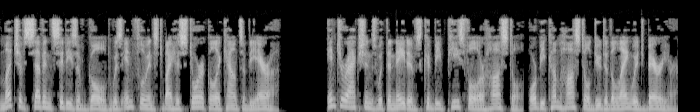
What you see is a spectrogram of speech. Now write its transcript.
Much of Seven Cities of Gold was influenced by historical accounts of the era. Interactions with the natives could be peaceful or hostile, or become hostile due to the language barrier.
